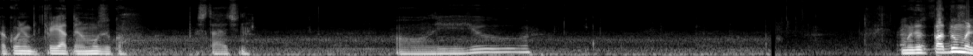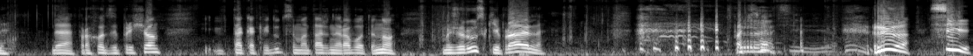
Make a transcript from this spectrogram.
Какую-нибудь приятную музыку поставить. Only you. Мы тут подумали. Да, проход запрещен, так как ведутся монтажные работы. Но мы же русские, правильно? Россия. Россия!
